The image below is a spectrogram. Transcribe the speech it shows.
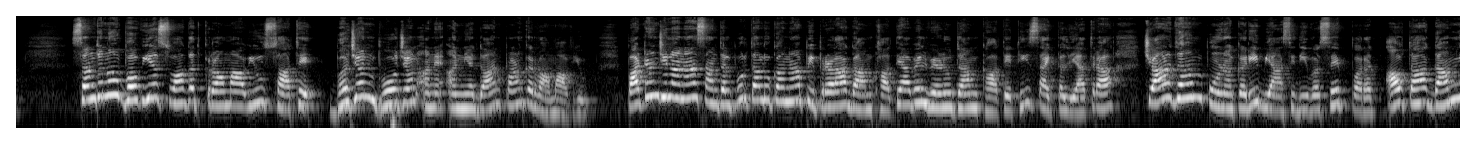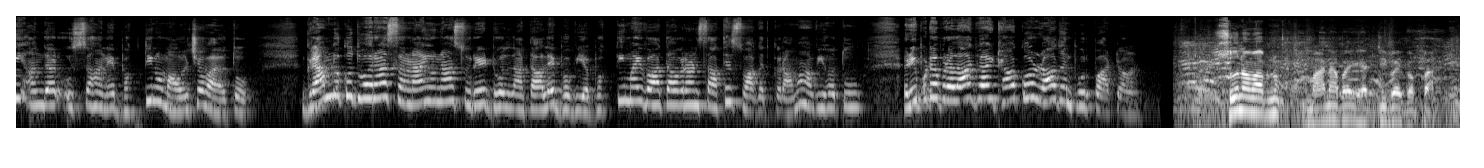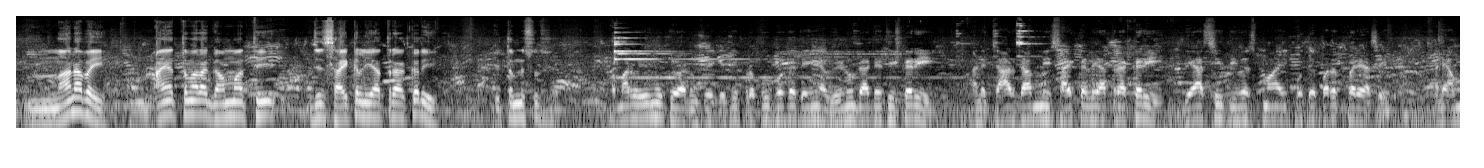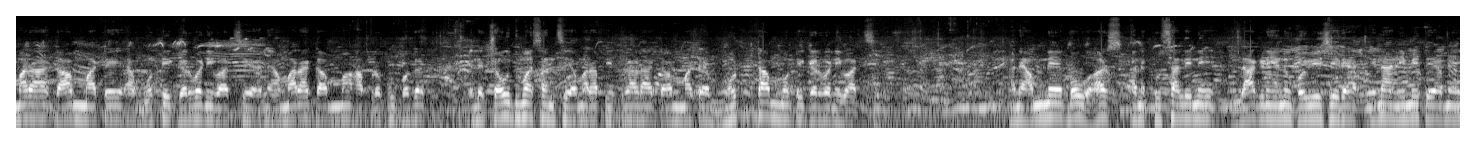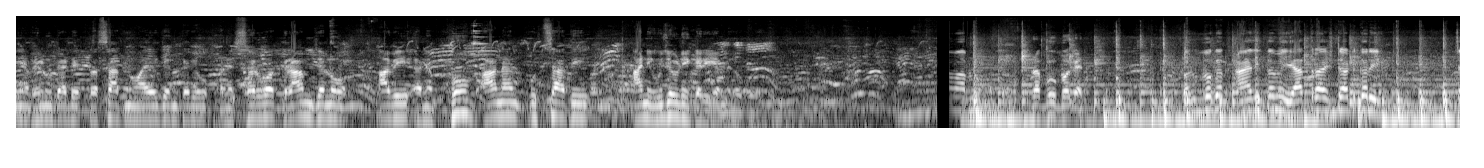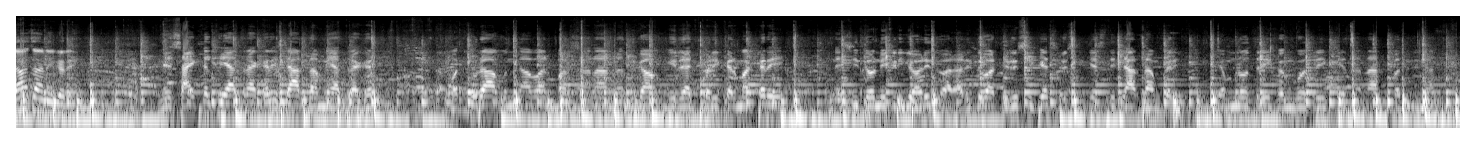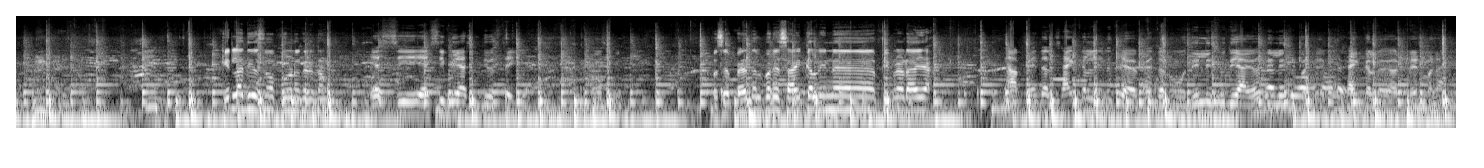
સંતનું ભવ્ય સ્વાગત કરવામાં આવ્યું, સાથે ભજન, ભોજન અને અન્ય દાન પણ કરવામાં આવ્યું. પાટણ જિલ્લાના સાંતલપુર તાલુકાના પીપળા ગામ ખાતે આવેલ વેણુધામ ખાતેથી સાયકલ યાત્રા ચારધામ પૂર્ણ કરી બ્યાસી દિવસે પરત આવતા ગામની અંદર ઉત્સાહ અને ભક્તિનો માહોલ છવાયો હતો. ગ્રામ લોકો દ્વારા શરણાઈઓના સુરે ઢોલના તાલે ભવ્ય ભક્તિમય વાતાવરણ સાથે સ્વાગત કરવામાં આવ્યું હતું. રિપોર્ટર પ્રહલાદભાઈ ઠાકોર, રાધનપુર, પાટણ. શું નામ આપનું? માનાભાઈ હરજીભાઈ પપ્પા. માનાભાઈ અહીંયા તમારા ગામમાંથી જે સાયકલ યાત્રા કરી એ તમને શું થયું? અમારું એવું કહેવાનું છે કે જે પ્રભુ ભગત અહીંયા વેણુ દાડેથી કરી અને ચારધામની સાયકલ યાત્રા કરી બ્યાસી દિવસમાં એ પોતે પરત ફર્યા છે. અને અમારા ગામ માટે આ મોટી ગર્વની વાત છે અને અમારા ગામમાં આ પ્રભુ ભગત એટલે ચૌદમા સંત છે અમારા પીપરાડા ગામ માટે મોટામાં મોટી ગર્વની વાત છે. અને અમને બહુ હર્ષ અને ખુશાલીની લાગણી અનુભવીએ છીએ એના નિમિત્તે અમે અહીંયા વેણુદાડે પ્રસાદનું આયોજન કર્યું અને સર્વ ગ્રામજનો આવી અને ખૂબ આનંદ ઉત્સાહથી આની ઉજવણી કરી અમે લોકોએ પ્રભુ ભગત. પ્રભુ ભગત અહીંયાથી તમે યાત્રા સ્ટાર્ટ કરી. ક્યાં ચાની કરી. સાયકલથી યાત્રા કરી ચારધામ યાત્રા કરી. મથુરા વૃંદાવન બરસાના નંદગાંવ ગિરિરાજ પરિક્રમા કરી અને સીધો નીકળી ગયો હરિદ્વાર. હરિદ્વારથી ઋષિકેશ ઋષિકેશથી ચારધામ કરી. યમનોત્રી ગંગોત્રી કેદારનાથ બદ્રીનાથ. કેટલા દિવસમાં પૂર્ણ કર્યું તમે? એસી એસી બ્યાસી દિવસ થઈ ગયા. ઓકે. પછી પેદલ પર સાયકલ લઈને પીપળાડા આવ્યા ના પેદલ સાયકલ લઈને નથી આવ્યો. પેદલ હું દિલ્હી સુધી આવ્યો. દિલ્હીથી પછી સાયકલ ટ્રેન બનાવી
